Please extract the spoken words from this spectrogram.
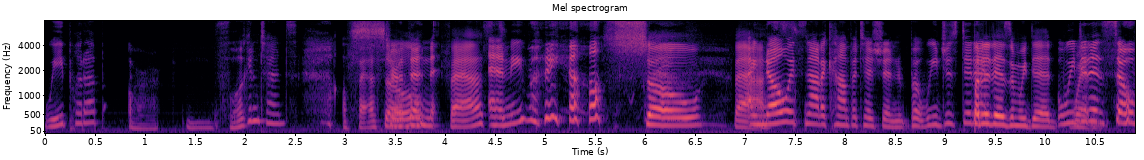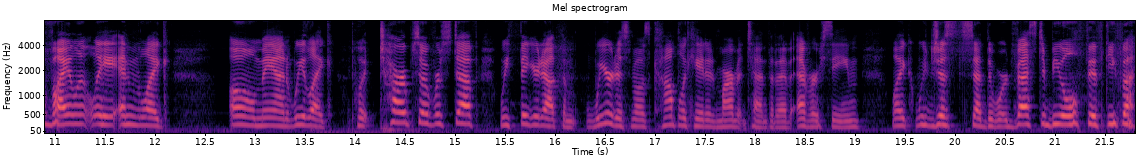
we put up our fucking tents faster so than fast. anybody else. so fast. I know it's not a competition, but we just did but it. it is, and we did. we win. did it so violently and like, oh man, we like put tarps over stuff. We figured out the weirdest, most complicated marmot tent that I've ever seen. Like we just said the word vestibule 55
